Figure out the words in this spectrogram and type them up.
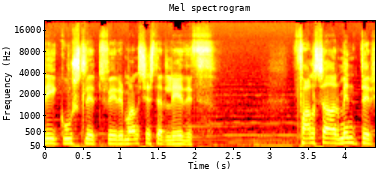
lík úslit fyrir Manchester liðið. Falsaðar myndir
